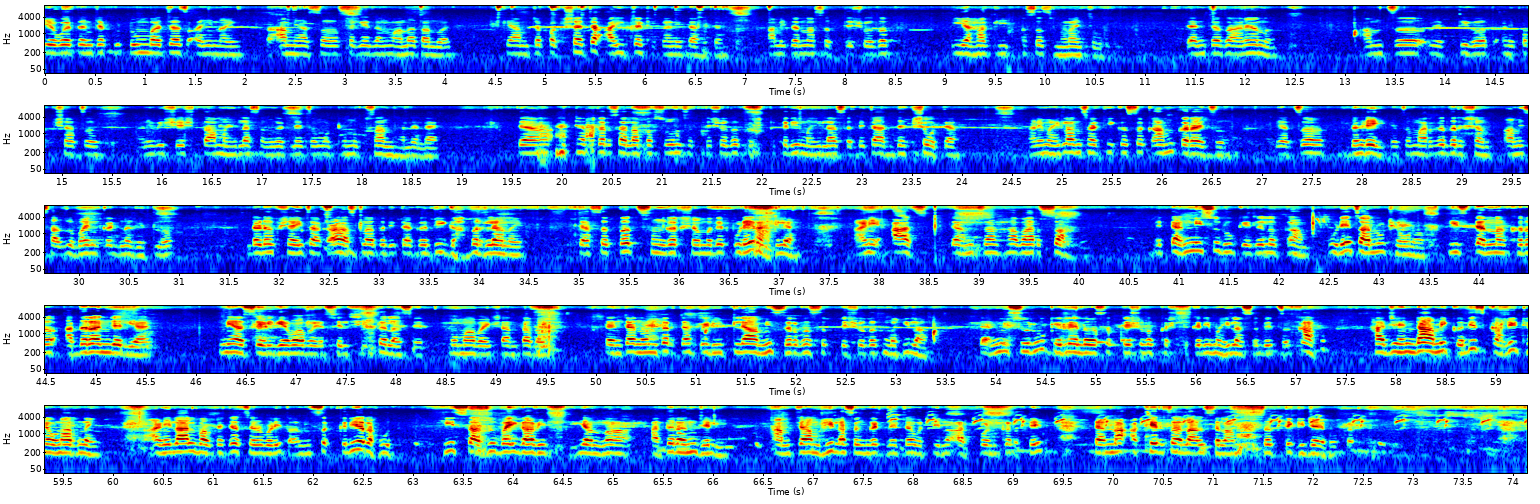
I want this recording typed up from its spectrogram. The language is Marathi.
केवळ त्यांच्या कुटुंबाच्याच आई नाही तर आम्ही असं सगळेजण मानत आलो आहे की आमच्या पक्षाच्या आईच्या ठिकाणी त्या होत्या. आम्ही त्यांना सत्य शोधत या की असंच म्हणायचो. त्यांच्या जाण्यानं आमचं व्यक्तिगत आणि पक्षाचं आणि विशेषतः महिला संघटनेचं मोठं नुकसान झालेलं आहे. त्या अठ्ठ्याहत्तर सालापासून सत्यशोधक कष्टकरी महिला सभेच्या अध्यक्ष होत्या आणि महिलांसाठी कसं काम करायचं याचं धडे याचं मार्गदर्शन आम्ही साजूबाईंकडनं घेतलं. दडपशाहीचा काळ असला तरी त्या कधी घाबरल्या नाहीत. त्या सतत संघर्षामध्ये पुढे राहिल्या. आणि आज त्यांचा हा वारसा त्यांनी सुरू केलेलं काम पुढे चालू ठेवणं हीच त्यांना खरं आदरांजली आहे. मी असेल गेवाबाई असेल शीतल असेल उमाबाई शांताबाई त्यांच्यानंतरच्या पिढीतल्या आम्ही सर्व सत्यशोधक महिला त्यांनी सुरू केलेलं सत्यशोधक कष्टकरी महिला सभेचं काम हा झेंडा आम्ही कधीच खाली ठेवणार नाही. आणि लाल बावट्याच्या चळवळीत आम्ही सक्रिय राहूत ही साजूबाई गावित यांना आदरांजली आमच्या महिला संघटनेच्या वतीनं अर्पण करते. त्यांना अखेरचा लाल सलाम सत्य की जय हो करते.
